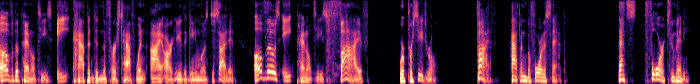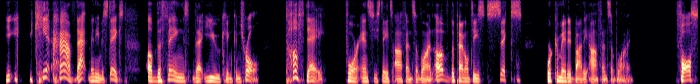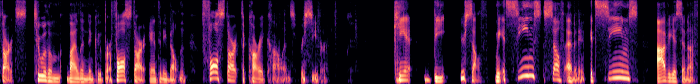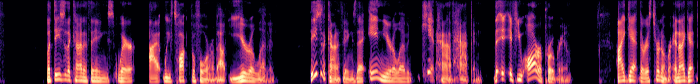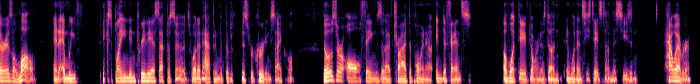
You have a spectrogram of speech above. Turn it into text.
Of the penalties, eight happened in the first half when I argue the game was decided. Of those eight penalties, five were procedural. Five happened before the snap. That's four too many. You, you, you can't have that many mistakes of the things that you can control. Tough day for NC State's offensive line. Of the penalties, six were committed by the offensive line. False starts, two of them by Lyndon Cooper. False start, Anthony Belton. False start to Kari Collins, receiver. Can't beat yourself. I mean, it seems self evident, it seems obvious enough. But these are the kind of things where I we've talked before about year 11 these are the kind of things that in year 11 you can't have happen. If you are a program, I get there is turnover and I get there is a lull. And, and we've explained in previous episodes what had happened with the, this recruiting cycle. Those are all things that I've tried to point out in defense of what Dave Doeren has done and what NC State's done this season. However,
